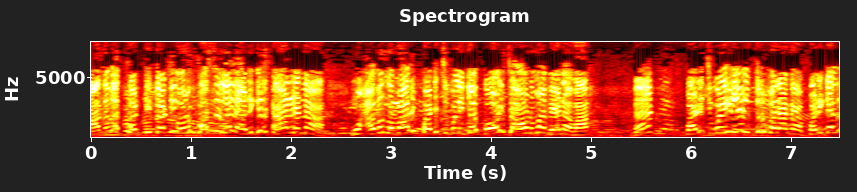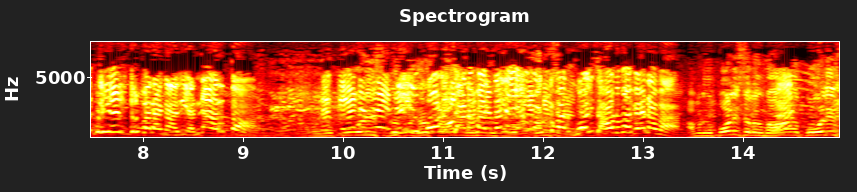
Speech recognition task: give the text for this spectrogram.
கதவை தட்டி தட்டி ஒரு பசங்க அடிக்கிற காரணம் என்ன? அவங்க மாதிரி படிச்சு படிக்க போலீஸ் ஆகணுமா வேணாவா? படிச்சு பிள்ளைகள் இழுத்துட்டு போறாங்க. படிக்காத பிள்ளைகள் இழுத்துட்டு போறாங்க. அது என்ன அர்த்தம்? போலீஸ் ஆகணுமா வேணாவா? அவனுக்கு போலீஸ் போலீஸ்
